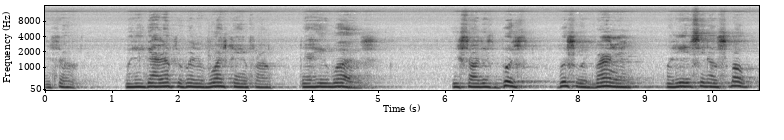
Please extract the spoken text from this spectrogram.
And so when he got up to where the voice came from, there he was. He saw this bush. Bush was burning, but he didn't see no smoke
